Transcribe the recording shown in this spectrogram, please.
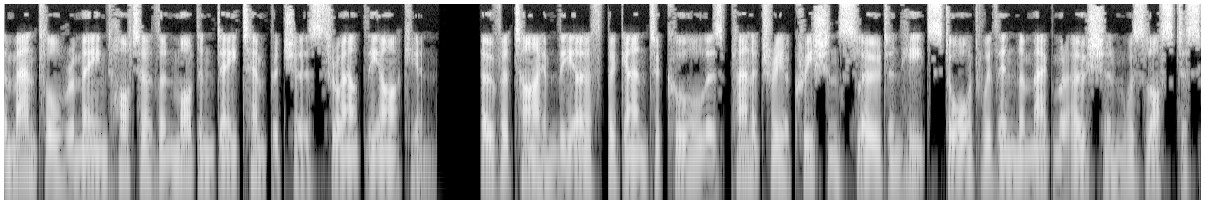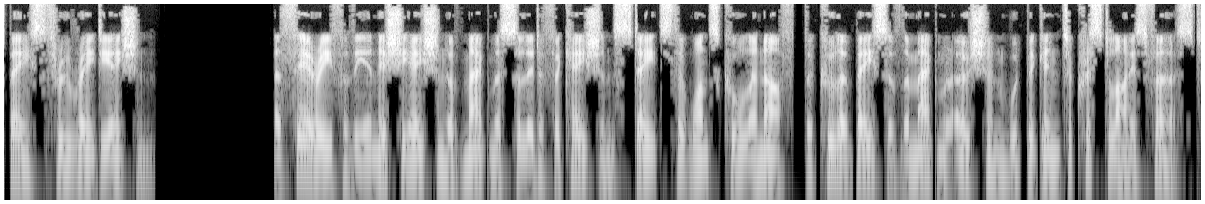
the mantle remained hotter than modern-day temperatures throughout the Archean. Over time the Earth began to cool as planetary accretion slowed and heat stored within the magma ocean was lost to space through radiation. A theory for the initiation of magma solidification states that once cool enough, the cooler base of the magma ocean would begin to crystallize first.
